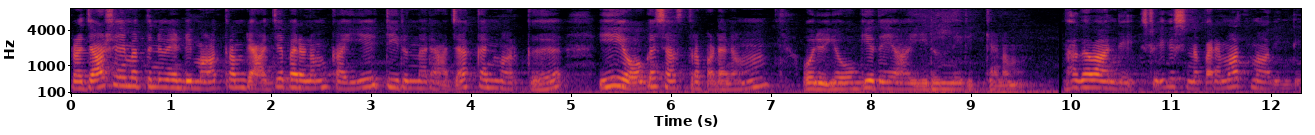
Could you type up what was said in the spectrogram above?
പ്രജാക്ഷേമത്തിനു വേണ്ടി മാത്രം രാജ്യഭരണം കയ്യേറ്റിയിരുന്ന രാജാക്കന്മാർക്ക് ഈ യോഗശാസ്ത്ര പഠനം ഒരു യോഗ്യതയായിരുന്നിരിക്കണം. ഭഗവാന്റെ ശ്രീകൃഷ്ണ പരമാത്മാവിന്റെ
